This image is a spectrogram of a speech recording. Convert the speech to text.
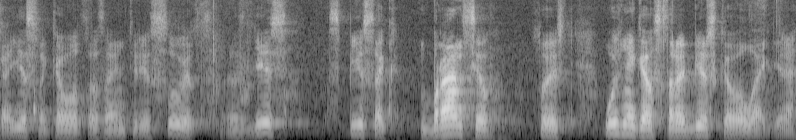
если кого-то заинтересует, здесь список бранцев, то есть узников Старобирского лагеря.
